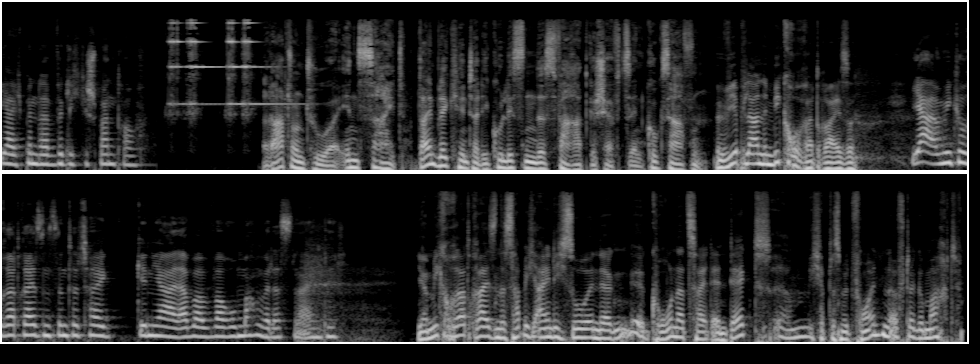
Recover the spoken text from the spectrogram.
Ja, ich bin da wirklich gespannt drauf. Rad und Tour Inside. Dein Blick hinter die Kulissen des Fahrradgeschäfts in Cuxhaven. Wir planen eine Mikroradreise. Ja, Mikroradreisen sind total genial, aber warum machen wir das denn eigentlich? Ja, Mikroradreisen, das habe ich eigentlich so in der äh, Corona-Zeit entdeckt. Ähm, ich habe das mit Freunden öfter gemacht,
